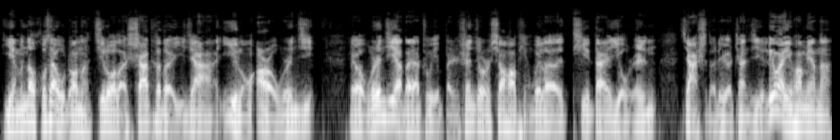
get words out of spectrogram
也门的胡塞武装呢，击落了沙特的一架翼龙二无人机。这个无人机啊，大家注意，本身就是消耗品，为了替代有人驾驶的这个战机。另外一方面呢。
